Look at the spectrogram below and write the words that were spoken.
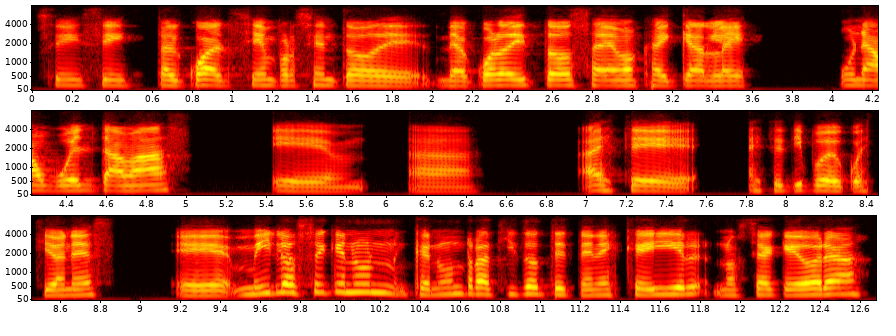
sí, sí, tal cual, 100% de, de acuerdo y todos sabemos que hay que darle una vuelta más a, a, este, a este tipo de cuestiones. Milo, sé que en, un, que en un ratito te tenés que ir, no sé a qué hora.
